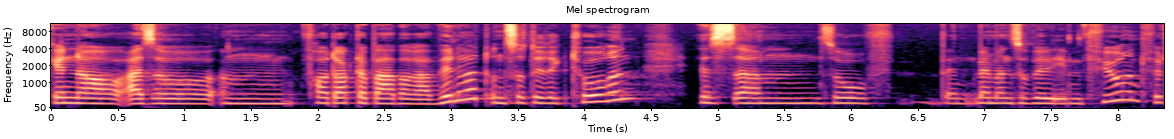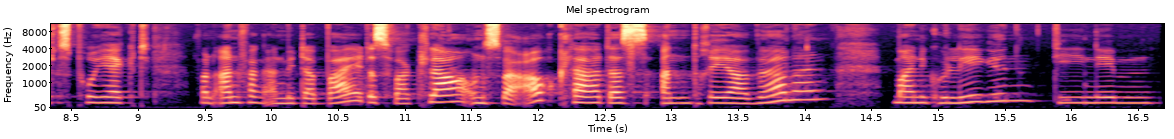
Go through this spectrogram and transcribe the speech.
Genau, also ähm, Frau Dr. Barbara Willert, unsere Direktorin, ist ähm, so, wenn, wenn man so will, eben führend für das Projekt von Anfang an mit dabei. Das war klar. Und es war auch klar, dass Andrea Wörlein, meine Kollegin, die neben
